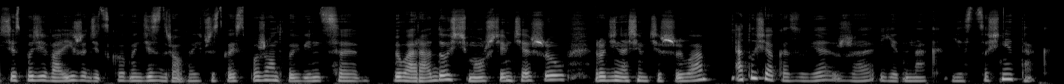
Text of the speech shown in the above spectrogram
się spodziewali, że dziecko będzie zdrowe i wszystko jest w porządku. I więc e, była radość, mąż się cieszył, rodzina się cieszyła, a tu się okazuje, że jednak jest coś nie tak.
